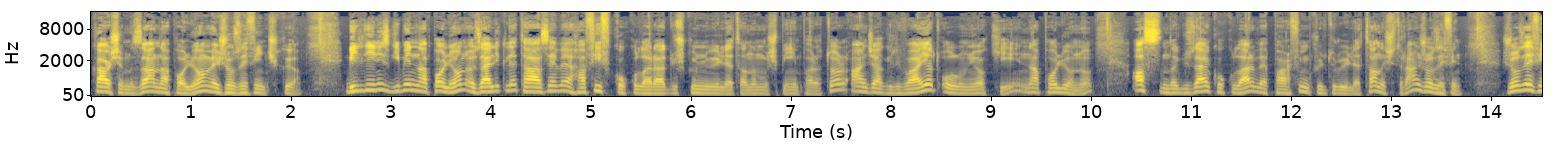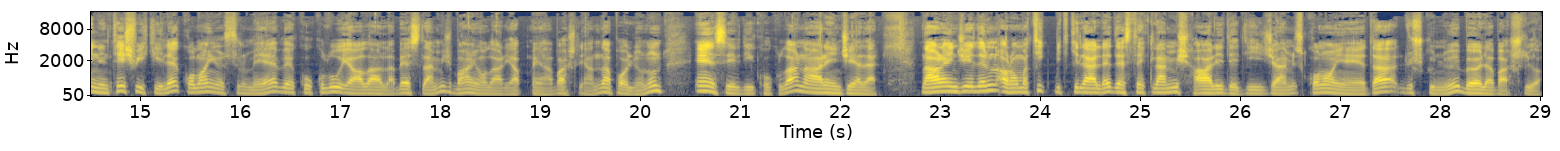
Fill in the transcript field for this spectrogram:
karşımıza Napolyon ve Josephine çıkıyor. Bildiğiniz gibi Napolyon özellikle taze ve hafif kokulara düşkünlüğüyle tanınmış bir imparator ancak rivayet olunuyor ki Napolyon'u aslında güzel kokular ve parfüm kültürüyle tanıştıran Josephine. Josephine'in teşvikiyle kolonya sürmeye ve kokulu yağlarla beslenmiş banyolar yapmaya başlayan Napolyon'un en sevdiği kokular narenciyeler. Narenciyelerin aromatik bitkilerle ürünlerle desteklenmiş hali de diyeceğimiz kolonyaya da düşkünlüğü böyle başlıyor.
